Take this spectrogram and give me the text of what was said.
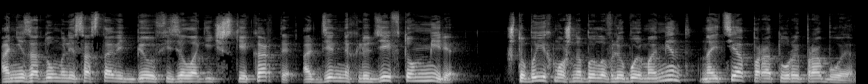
Они задумали составить биофизиологические карты отдельных людей в том мире, чтобы их можно было в любой момент найти аппаратурой пробоя.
